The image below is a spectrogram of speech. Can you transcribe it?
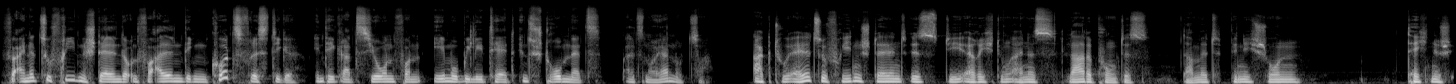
für eine zufriedenstellende und vor allen Dingen kurzfristige Integration von E-Mobilität ins Stromnetz als neuer Nutzer? Aktuell zufriedenstellend ist die Errichtung eines Ladepunktes. Damit bin ich schon technisch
